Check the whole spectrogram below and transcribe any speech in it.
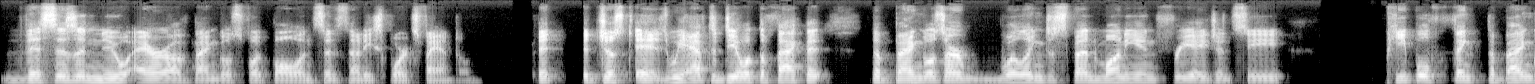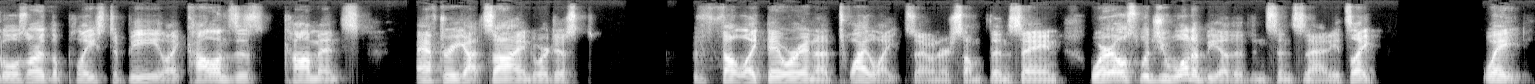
this is a new era of Bengals football and Cincinnati sports fandom. It it just is. We have to deal with the fact that the Bengals are willing to spend money in free agency. People think the Bengals are the place to be. Like Collins's comments after he got signed were just felt like they were in a twilight zone or something, saying, "Where else would you want to be other than Cincinnati?" It's like, wait,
